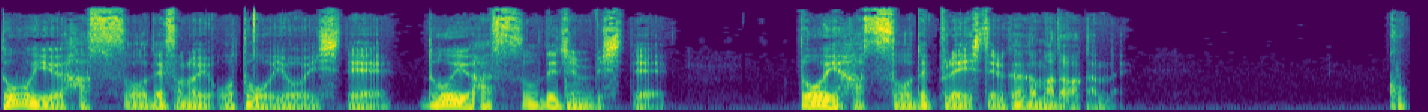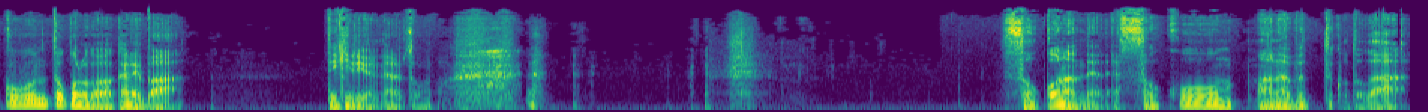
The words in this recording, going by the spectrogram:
どういう発想でその音を用意して、どういう発想で準備して、どういう発想でプレイしてるかがまだわかんない。ここのところがわかれば、できるようになると思う。そこなんだよね。そこを学ぶってことが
